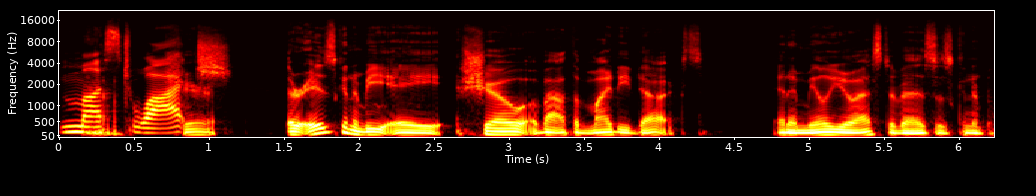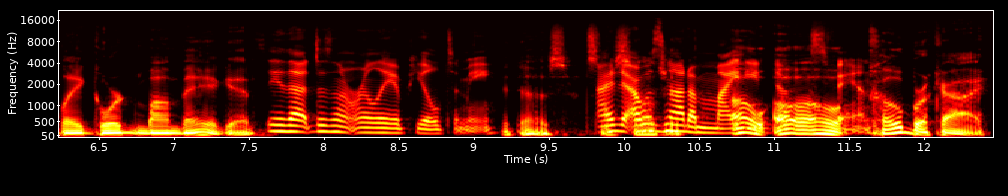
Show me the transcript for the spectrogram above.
must watch, there is going to be a show about the Mighty Ducks, and Emilio Estevez is going to play Gordon Bombay again. see that doesn't really appeal to me. It does. I, I was not a. Mighty oh, oh Ducks oh, oh, fan. Cobra Kai.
